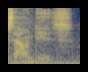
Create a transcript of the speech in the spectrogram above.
sound is.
